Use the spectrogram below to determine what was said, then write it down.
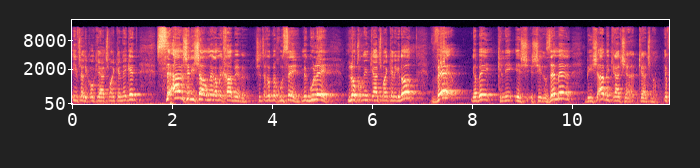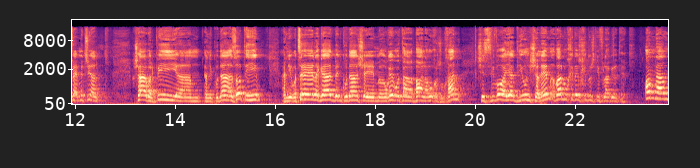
אי אפשר לקרוא קריאת שמע כנגד. שיער של אישה, אומר המחבר, שצריך להיות מכוסה, מגולה, לא קוראים קריאת שמע כנגדו. וגבי כלי, שיר זמר, באישה בקריאת שמע. יפה, מצוין. עכשיו, על פי הנקודה הזאתי, אני רוצה לגעת בנקודה שמעורר אותה בעל ערוך השולחן, שסביבו היה דיון שלם, אבל הוא חידש חידוש נפלא ביותר. אמנם,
